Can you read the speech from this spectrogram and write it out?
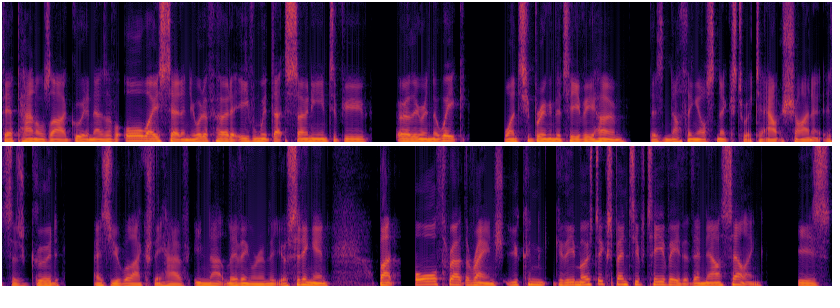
their panels are good. And as I've always said, and you would have heard it even with that Sony interview earlier in the week, once you bring the TV home, there's nothing else next to it to outshine it. It's as good as you will actually have in that living room that you're sitting in. But all throughout the range, you can the most expensive TV that they're now selling is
